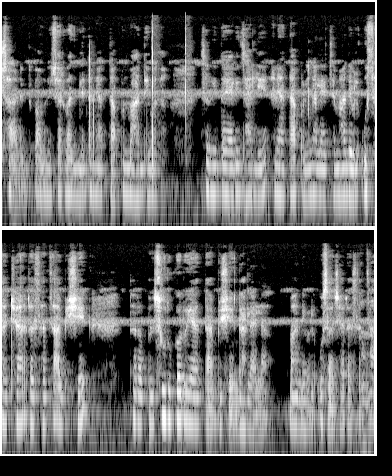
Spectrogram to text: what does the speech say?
साडे पावणे चार वाजलेत आणि आता आपण महादेवाला सगळी तयारी झाली आहे. आणि आता आपण घालायचं महादेवाला उसाच्या रसाचा अभिषेक. तर आपण सुरू करूया आता अभिषेक घालायला महादेवाला उसाच्या रसाचा.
